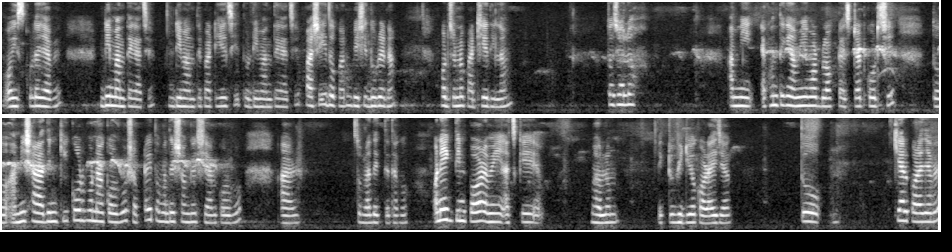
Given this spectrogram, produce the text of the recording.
ওই স্কুলে যাবে। ডিম আনতে গেছে, ডিম আনতে পাঠিয়েছি, তো ডিম আনতে গেছে। পাশেই দোকান, বেশি দূরে না, ওর জন্য পাঠিয়ে দিলাম। তো চলো, আমি এখন থেকে আমি আমার ব্লগটা স্টার্ট করছি। তো আমি সারাদিন কি করব, না করব, সবটাই তোমাদের সঙ্গে শেয়ার করব। আর তোমরা দেখতে থাকো। অনেক দিন পর আমি আজকে ভাবলাম একটু ভিডিও করাই যাক। তো কি আর করা যাবে?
